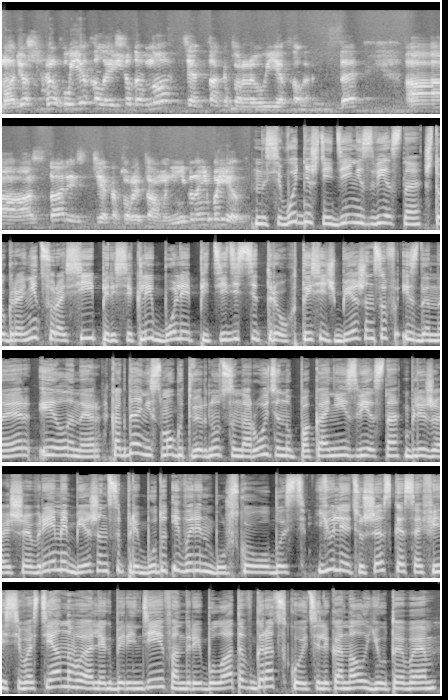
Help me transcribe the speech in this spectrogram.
Молодежь уехала еще давно, та, которая уехала, да? А остались те, которые там, они никуда не поедут. На сегодняшний день известно, что границу России пересекли более 53 тысяч беженцев из ДНР и ЛНР. Когда они смогут вернуться на родину, пока неизвестно. В ближайшее время беженцы прибудут и в Оренбургскую область. Юлия Тюшевская, София Севастьянова, Олег Берендеев, Андрей Булатов, городской телеканал ЮТВ.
